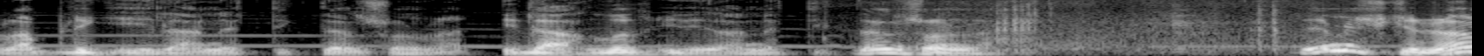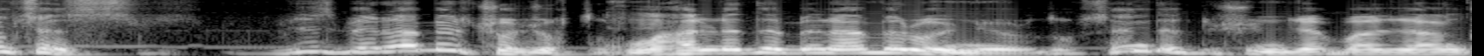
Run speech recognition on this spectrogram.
Rablik ilan ettikten sonra, ilahlık ilan ettikten sonra demiş ki Ramses biz beraber çocuktuk. Mahallede beraber oynuyorduk. Sen de düşünce bacağın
